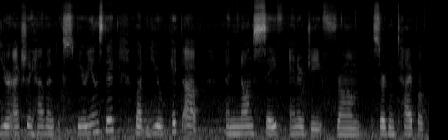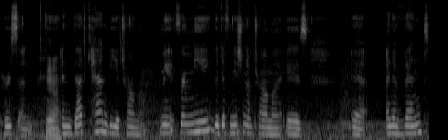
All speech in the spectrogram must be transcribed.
you actually haven't experienced it but you picked up a non-safe energy from a certain type of person. Yeah. And that can be a trauma. I mean, for me the definition of trauma is uh, an event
